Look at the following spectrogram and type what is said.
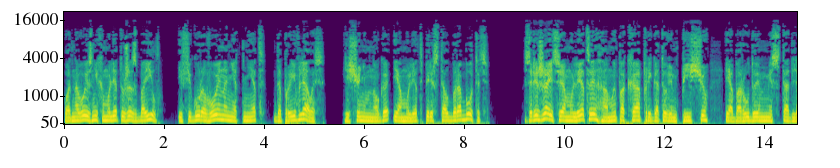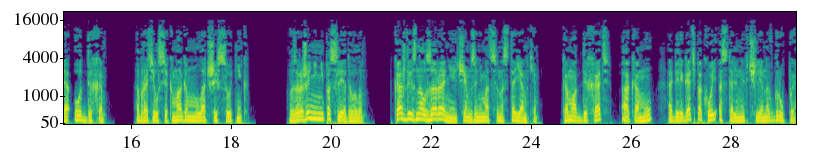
У одного из них амулет уже сбоил, и фигура воина нет-нет, да проявлялась. Еще немного, и амулет перестал бы работать. Заряжайте амулеты, а мы пока приготовим пищу и оборудуем места для отдыха, — обратился к магам младший сотник. Возражений не последовало. Каждый знал заранее, чем заниматься на стоянке. Кому отдыхать, а кому оберегать покой остальных членов группы.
